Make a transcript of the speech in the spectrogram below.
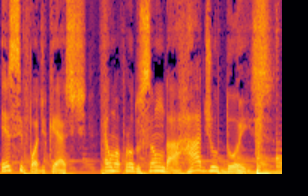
Esse podcast é uma produção da Rádio 2.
